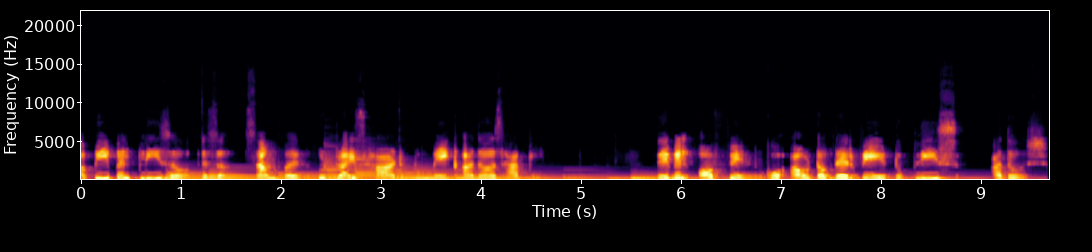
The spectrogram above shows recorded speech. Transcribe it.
a people pleaser is a, someone who tries hard to make others happy. They will often go out of their way to please others,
